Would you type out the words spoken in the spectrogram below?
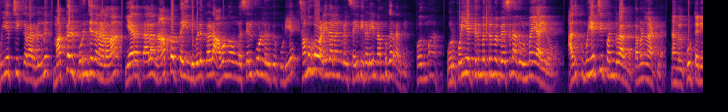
முயற்சிக்கிறார்கள்னு மக்கள் புரிஞ்சதுனால தான் ஏறத்தாழ நாற்பத்தைந்து விழுக்காடு அவங்க அவங்க இருக்கக்கூடிய சமூக வலைதளங்கள் செய்திகளை நம்புகிறார்கள். போதுமா? ஒரு பொய்யை திரும்ப திரும்ப பேசினா அது உண்மையாயிரும். அதுக்கு முயற்சி பண்றாங்க தமிழ்நாட்டில். நாங்கள் கூட்டணி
